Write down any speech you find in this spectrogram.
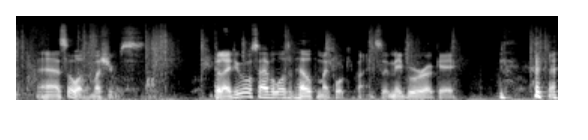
Uh, that's a lot of mushrooms. But I do also have a lot of health in my porcupine, so maybe we're okay.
